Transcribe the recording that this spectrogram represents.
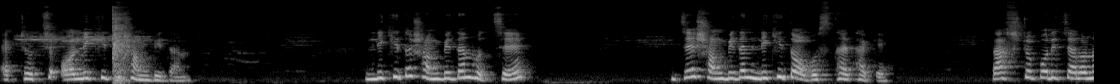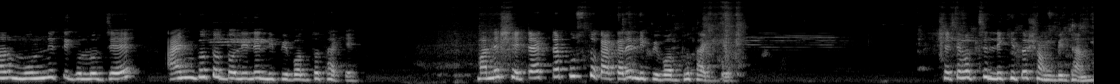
একটা হচ্ছে অলিখিত সংবিধান। লিখিত সংবিধান হচ্ছে যে সংবিধান লিখিত অবস্থায় থাকে, রাষ্ট্র পরিচালনার মূলনীতিগুলো যে আইনগত দলিলে লিপিবদ্ধ থাকে। মানে সেটা একটা পুস্তক আকারে লিপিবদ্ধ থাকবে। সেটা হচ্ছে লিখিত সংবিধান।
